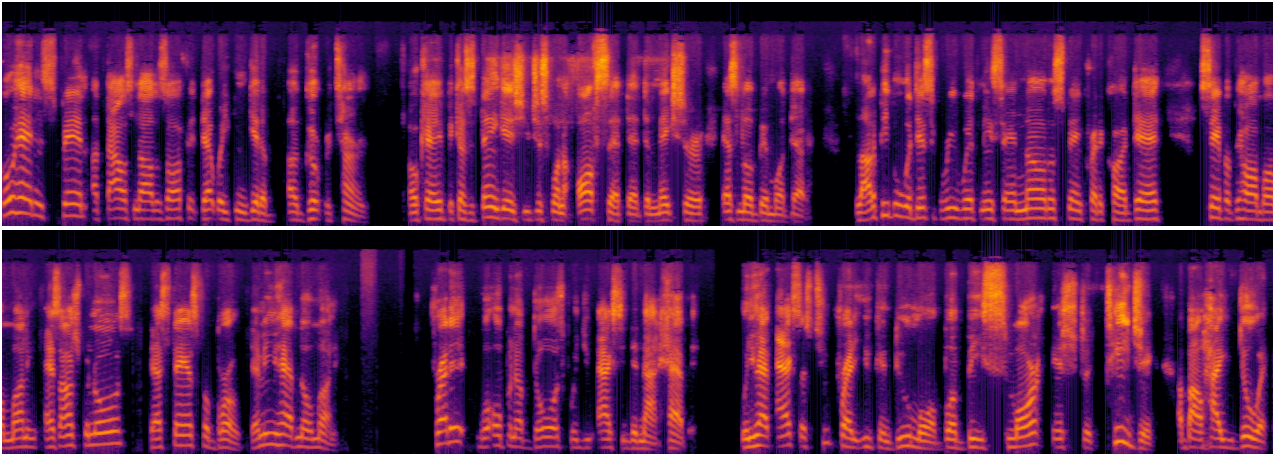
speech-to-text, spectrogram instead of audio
go ahead and spend a thousand dollars off it. That way you can get a, a good return. Okay. Because the thing is, you just want to offset that to make sure that's a little bit more better. A lot of people would disagree with me saying, no, don't spend credit card debt, save up your hard earned money. As entrepreneurs, that stands for broke. That means you have no money. Credit will open up doors where you actually did not have it. When you have access to credit, you can do more, but be smart and strategic about how you do it.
